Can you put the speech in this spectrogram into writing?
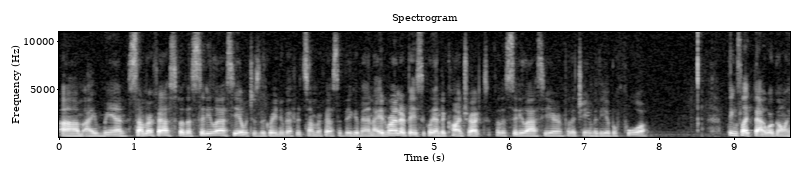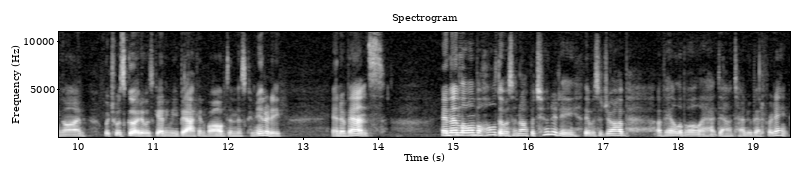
Um, I ran Summerfest for the city last year, which is the Great New Bedford Summerfest, a big event. I had run it basically under contract for the city last year and for the chamber the year before. Things like that were going on, which was good. It was getting me back involved in this community and events. And then lo and behold, there was an opportunity. There was a job available at Downtown New Bedford Inc.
